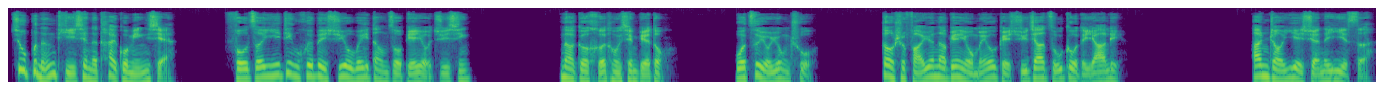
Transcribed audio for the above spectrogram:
就不能体现的太过明显，否则一定会被徐有薇当做别有居心。那个合同先别动，我自有用处。倒是法院那边有没有给徐家足够的压力？按照叶璇的意思，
